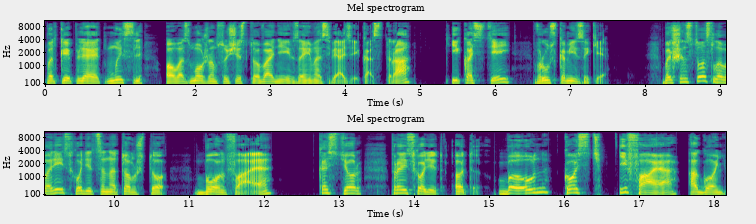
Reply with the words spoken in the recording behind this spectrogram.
подкрепляет мысль о возможном существовании взаимосвязи костра и костей – в русском языке. Большинство словарей сходится на том, что bonfire – костер происходит от bone – кость и fire – огонь.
